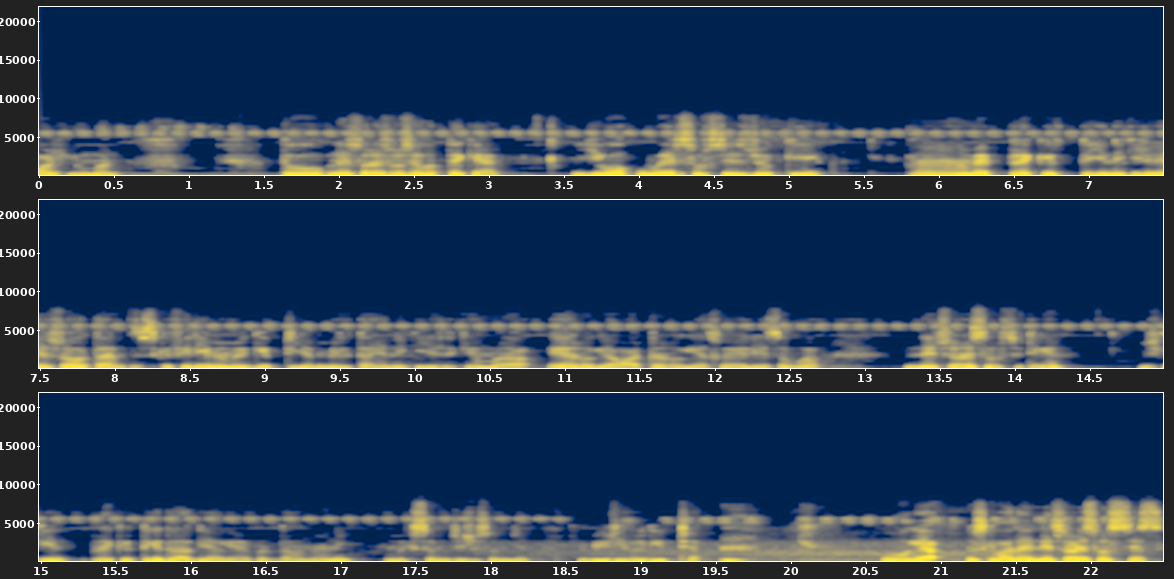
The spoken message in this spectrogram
और ह्यूमन तो नेचुरल रिसोर्सेज होते क्या है? ये वे रिसोर्सेज जो कि हमें प्रकृति, यानी कि जो नेचुरल होता है, जिसके फ्री में हमें गिफ्ट मिलता है। यानी कि जैसे कि हमारा एयर हो गया वाटर हो गया सोयल ये सब हुआ। नेचुरल रिसोर्सेज ठीक है? जिसकी प्रकृति के द्वारा दिया गया है वरदान यानी हमें समझे जो समझे। ब्यूटीफुल गिफ्ट है। वो हो गया, उसके बाद है नेचुरल रिसोर्सेस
